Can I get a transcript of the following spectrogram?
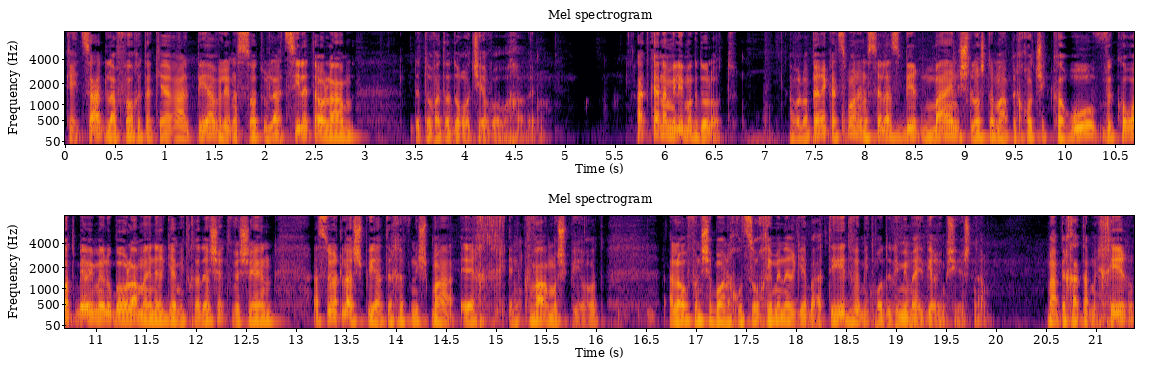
כיצד להפוך את הקערה על פיה ולנסות ולהציל את העולם לטובת הדורות שיבואו אחרינו. עד כאן המילים הגדולות. אבל בפרק עצמו ננסה להסביר מהן שלושת המהפכות שקרו וקורות בימים אלו בעולם האנרגיה המתחדשת ושהן עשויות להשפיע, תכף נשמע איך הן כבר משפיעות, על האופן שבו אנחנו צורכים אנרגיה בעתיד ומתמודדים עם האתגרים שישנם. מהפכת המחיר,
